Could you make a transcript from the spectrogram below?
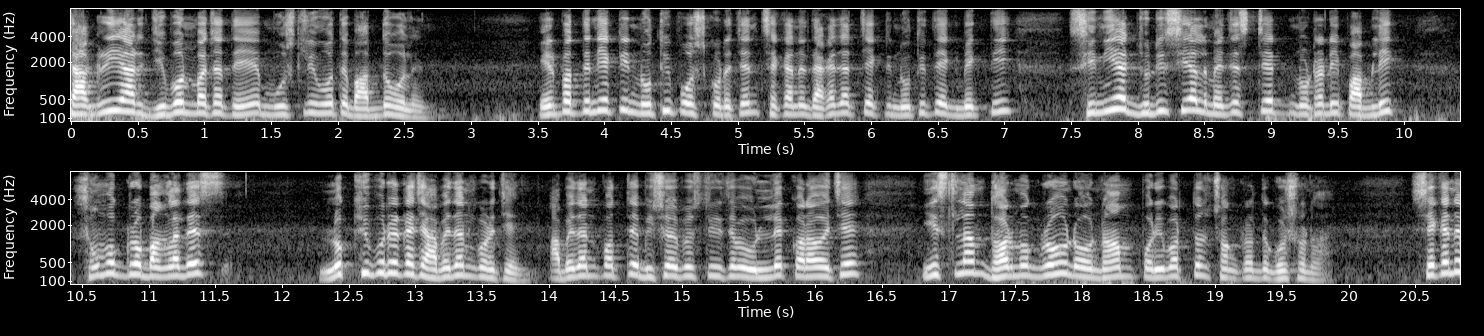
চাকরি আর জীবন বাঁচাতে মুসলিম হতে বাধ্য হলেন। এরপর তিনি একটি নথি পোস্ট করেছেন, সেখানে দেখা যাচ্ছে একটি নথিতে এক ব্যক্তি senior judicial magistrate notary public সমগ্র বাংলাদেশ লক্ষ্মীপুরের কাছে আবেদন করেছেন। আবেদনপত্রে বিষয়বস্তু হিসেবে উল্লেখ করা হয়েছে, ইসলাম ধর্মগ্রহণ ও নাম পরিবর্তন সংক্রান্ত ঘোষণা। সেখানে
